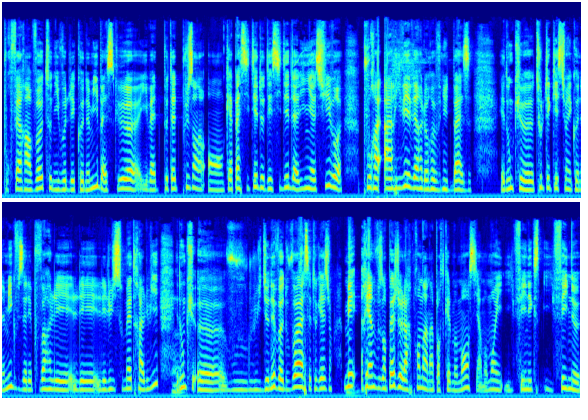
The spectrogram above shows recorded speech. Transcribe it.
pour faire un vote au niveau de l'économie parce que il va être peut-être plus en, capacité de décider de la ligne à suivre pour arriver vers le revenu de base. Et donc toutes les questions économiques, vous allez pouvoir les, les, les lui soumettre à lui. Et donc vous lui donnez votre voix à cette occasion. Mais rien ne vous empêche de la reprendre à n'importe quel moment. Si à un moment il, fait une, il fait une,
